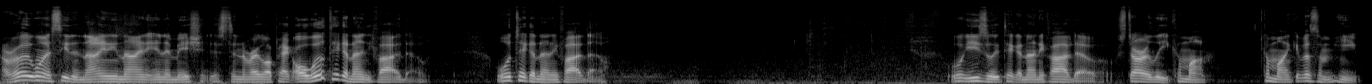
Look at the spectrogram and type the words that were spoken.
I really want to see the 99 animation just in the regular pack. Oh, we'll take a 95 though. We'll take a 95 though. We'll easily take a 95 though. Star Elite, come on. Come on, give us some heat.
